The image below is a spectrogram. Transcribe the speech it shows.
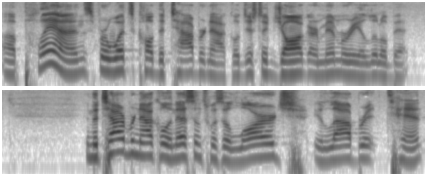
uh, plans for what's called the tabernacle, just to jog our memory a little bit. And the tabernacle, in essence, was a large, elaborate tent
